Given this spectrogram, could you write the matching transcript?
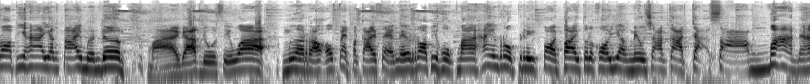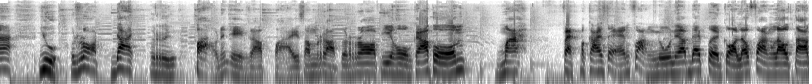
รอบที่ 5 ยังตายเหมือนเดิม มาครับดูสิว่าเมื่อเราเอาแฟดประกายแสงในรอบที่ 6 มาให้หลบหลีกปลอดภัยตัวละครอย่างเมลชากาศจะสามารถนะฮะอยู่รอดได้หรือเปล่านั่นเองครับไปสำหรับรอบที่ 6 ครับผม มา แฟดประกายแสงฝั่งนู้นนะครับได้เปิดก่อนแล้วฝั่งเราตาม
